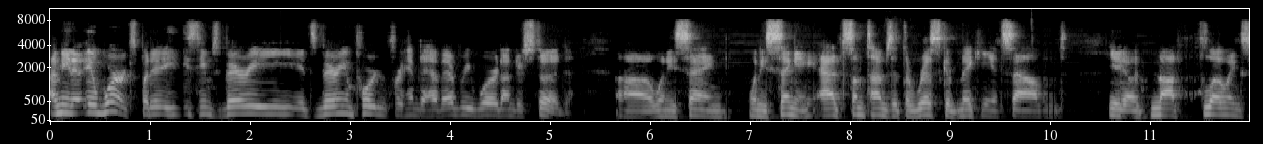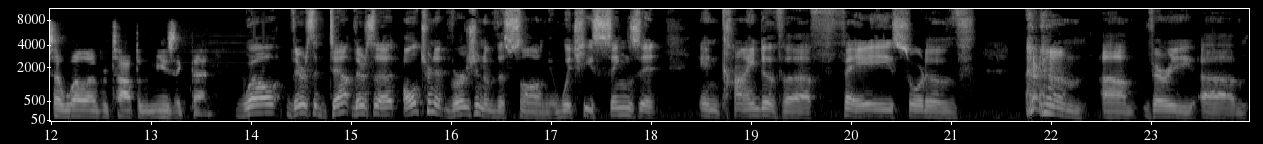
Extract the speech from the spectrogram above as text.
I mean, it, it works, but it, he seems very. It's very important for him to have every word understood uh, when he's saying when he's singing. At sometimes at the risk of making it sound, you know, not flowing so well over top of the music bed. Well, there's a de- there's an alternate version of the song in which he sings it in kind of a fey sort of um, very um,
